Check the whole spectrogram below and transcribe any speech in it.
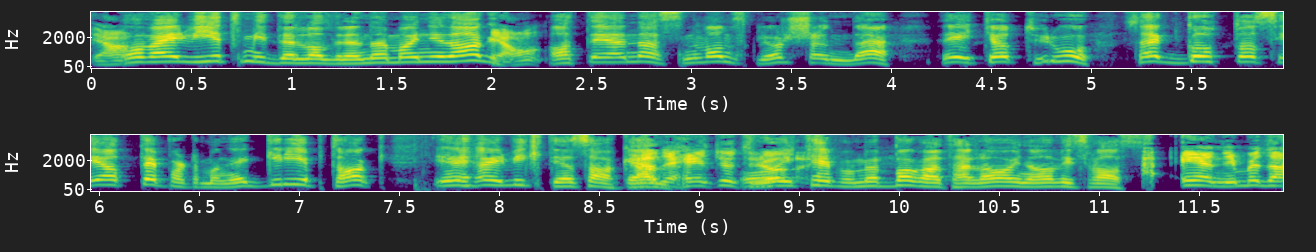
Ja. å være hvit middelaldrende mann i dag Ja. At det er nesten vanskelig å skjønne det. Det er ikke å tro. Så det er godt å se at departementet griper tak i denne viktige saken. Ja, det er helt utrolig. og ikke holder på med bagateller og annet visvas. Enig med deg,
